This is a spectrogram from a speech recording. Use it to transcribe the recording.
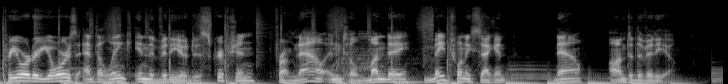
Pre order yours at the link in the video description from now until Monday, May 22nd. Now, on to the video.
